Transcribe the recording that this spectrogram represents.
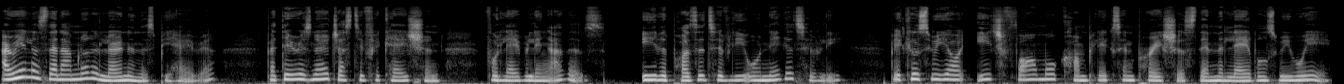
I realize that I'm not alone in this behavior, but there is no justification for labeling others, either positively or negatively, because we are each far more complex and precious than the labels we wear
